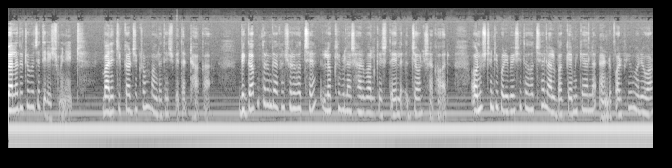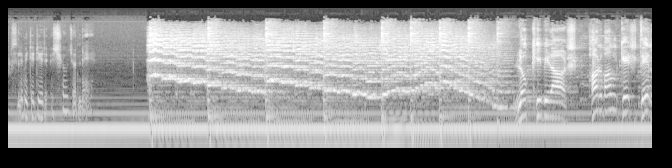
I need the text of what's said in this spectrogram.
বেলা দুটো বেজে তিরিশ মিনিট। বাণিজ্যিক কার্যক্রম, বাংলাদেশ বেতার, ঢাকা। বিজ্ঞাপন তরঙ্গে এখন শুরু হচ্ছে লক্ষ্মীবিলাস হারবাল কেশতেল জলসাঘর। অনুষ্ঠানটি পরিবেশিত হচ্ছে Lalbag chemical and perfumery works লিমিটেডের সৌজন্যে। লক্ষ্মী বিলাস হরবাল কেশ তেল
